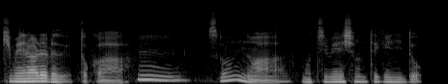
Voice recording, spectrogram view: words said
決められるとかうん。そういうのはモチベーション的にど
